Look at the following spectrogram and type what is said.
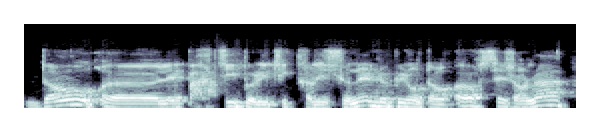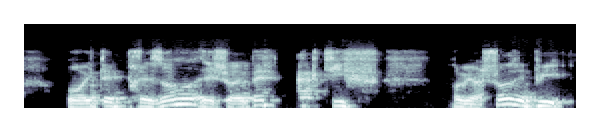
dans euh, les partis politiques traditionnels depuis longtemps. Or, ces gens-là ont été présents et je répète, actifs. Première chose. Et puis,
